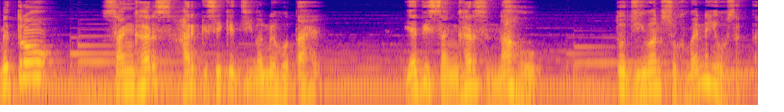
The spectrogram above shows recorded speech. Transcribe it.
मित्रों, संघर्ष हर किसी के जीवन में होता है। यदि संघर्ष ना हो तो जीवन सुखमय नहीं हो सकता,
